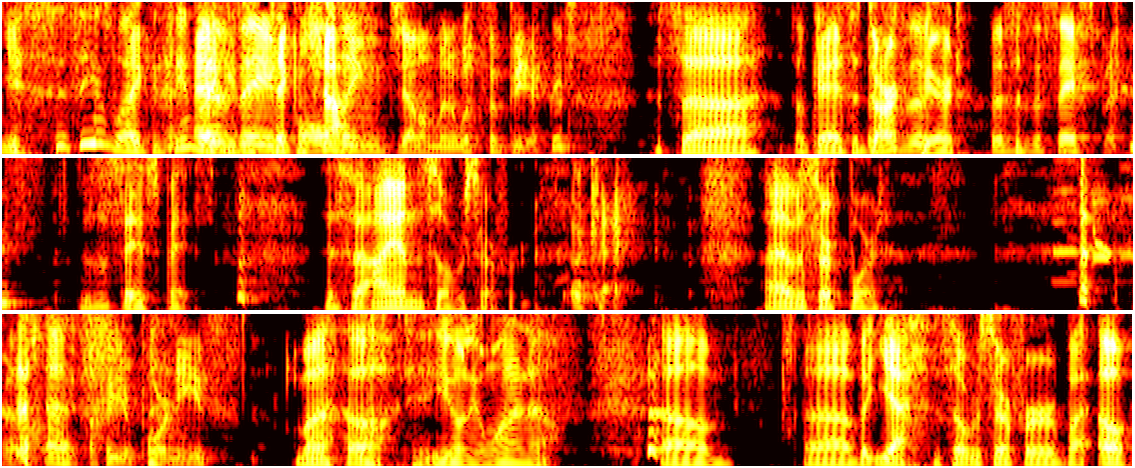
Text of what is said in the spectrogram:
Yes, it seems like it seems like As he's a just taking shots. balding gentleman with a beard. It's uh okay. It's a dark This a- beard. This is a safe space. This is a safe space. This I am the Silver Surfer. Okay. I have a surfboard. Oh, oh, your poor niece. My oh, you don't even want to know. Um, uh, but yes, the Silver Surfer. By oh,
